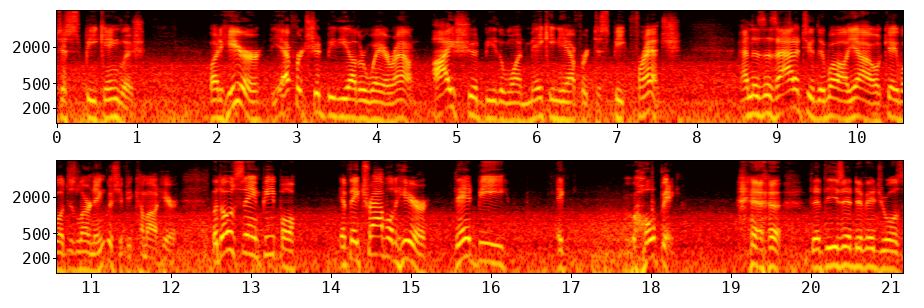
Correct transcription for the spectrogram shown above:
to speak English. But here, the effort should be the other way around. I should be the one making the effort to speak French. And there's this attitude that, well, yeah, okay, well, just learn English if you come out here. But those same people, if they traveled here, they'd be eh, hoping that these individuals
